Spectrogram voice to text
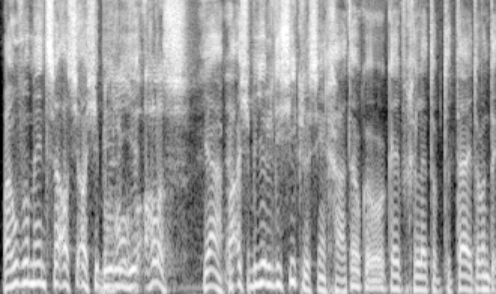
Maar hoeveel mensen, als je, als je bij Behalve jullie... alles. Ja, maar als je bij jullie die cyclus ingaat, ook, ook even gelet op de tijd. Want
